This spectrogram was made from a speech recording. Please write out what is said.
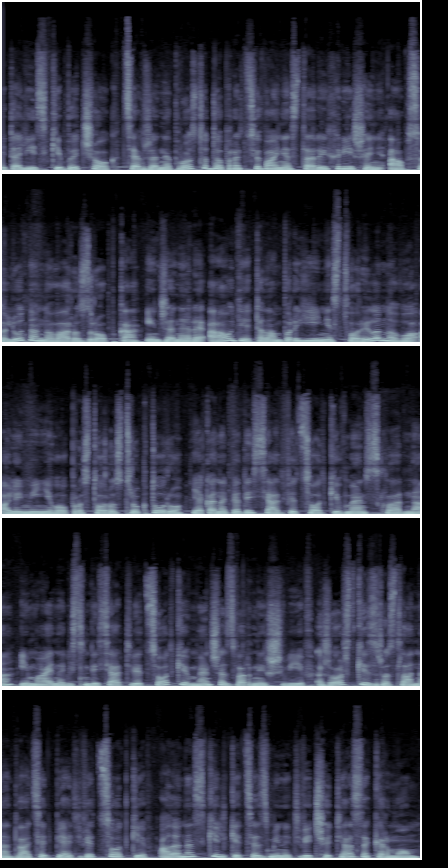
італійський бичок. Це вже не просто допрацювання старих рішень, а абсолютно нова розробка. Інженери Audi та Lamborghini створили нову алюмінієву простору структуру, яка на 50% менш складна і має на 80% менше зварних швів. Жорсткість зросла на 25%. Але наскільки це змінить відчуття за кермом?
